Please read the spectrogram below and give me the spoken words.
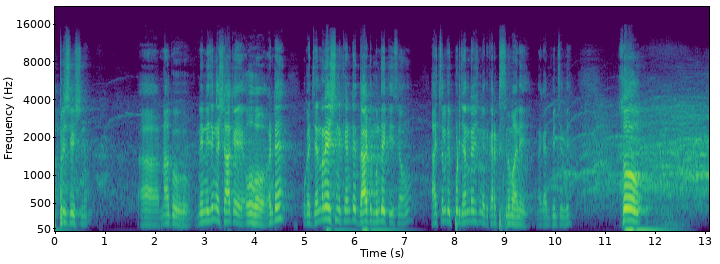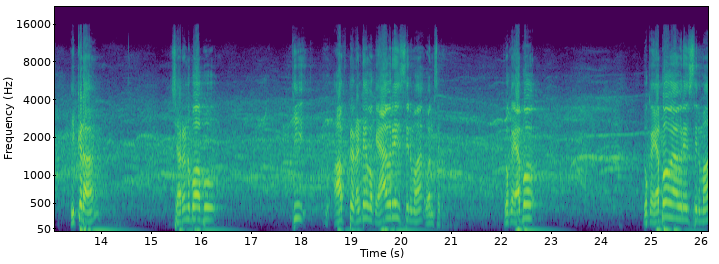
అప్రిసియేషను. నాకు నేను నిజంగా షాక్ అయ్యా. ఓహో అంటే ఒక జనరేషన్కి అంటే దాటి ముందే తీసాము యాక్చువల్గా ఇప్పుడు జనరేషన్కి అది కరెక్ట్ సినిమా అని నాకు అనిపించింది. సో ఇక్కడ చరణ్ బాబు కి ఆఫ్టర్ అంటే ఒక యావరేజ్ సినిమా వన్ సెకండ్. ఒక అబోవ్ ఒక అబోవ్ యావరేజ్ సినిమా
